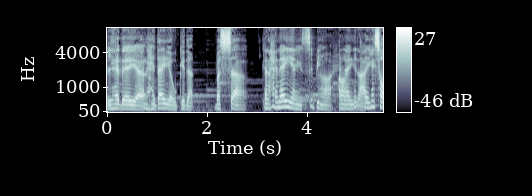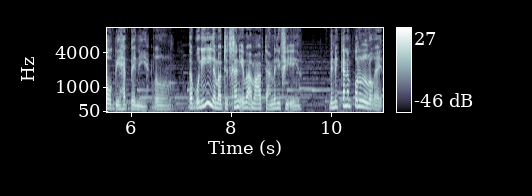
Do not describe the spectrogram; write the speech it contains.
الهدايا الهدايا وكده بس آه، كان حنين بيه. آه حنين آه،. بحس هو بيحبني يعني آه. طب قولي لي لما بتتخانقي بقى معاه بتعملي فيه إيه؟ بنتكلم كل اللغات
